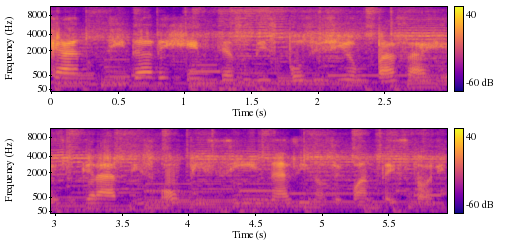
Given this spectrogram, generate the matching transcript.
cantidad de gente a su disposición, pasajes gratis, oficinas y no sé cuánta historia.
